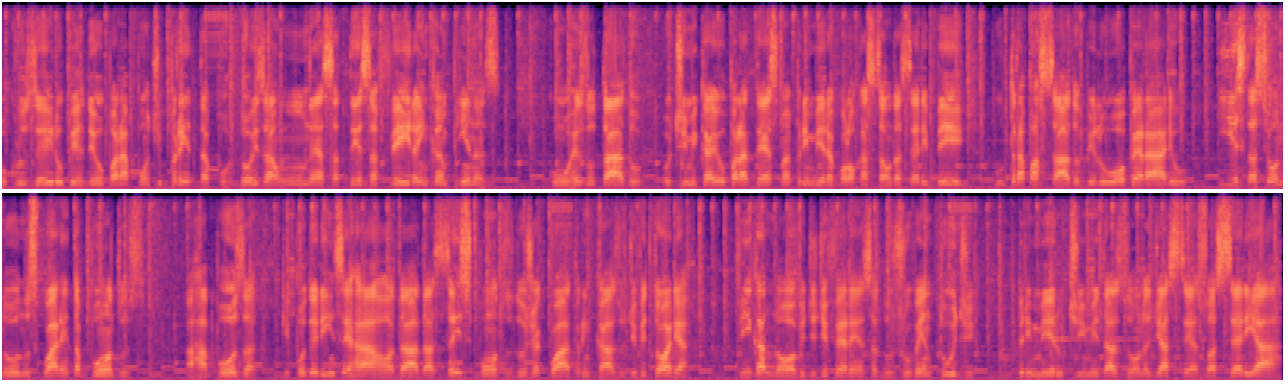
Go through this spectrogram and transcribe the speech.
O Cruzeiro perdeu para a Ponte Preta por 2 a 1 nesta terça-feira em Campinas. Com o resultado, o time caiu para a 11ª colocação da Série B, ultrapassado pelo Operário, e estacionou nos 40 pontos. A Raposa, que poderia encerrar a rodada a 6 pontos do G4 em caso de vitória, fica a 9 de diferença do Juventude, primeiro time da zona de acesso à Série A.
